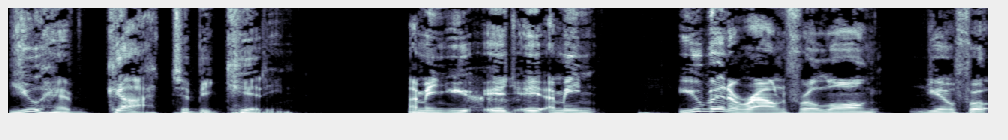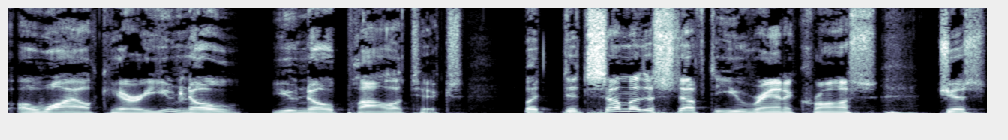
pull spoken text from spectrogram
you have got to be kidding. I mean, you. It, it, I mean, you've been around for a long, you know, for a while, Carrie. You know, you know politics. But did some of the stuff that you ran across just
